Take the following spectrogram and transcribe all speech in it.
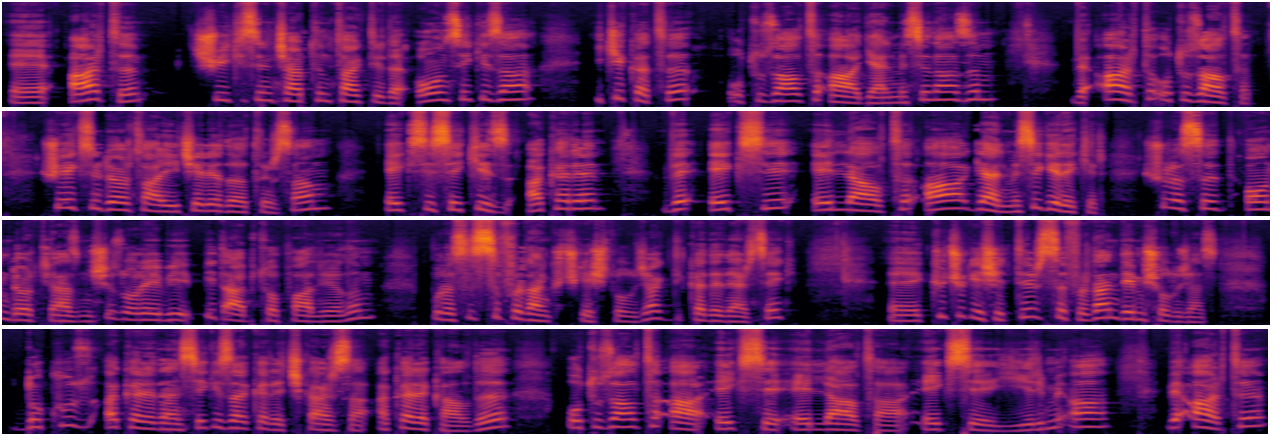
e, artı şu ikisini çarptığım takdirde 18a 2 katı 36a gelmesi lazım ve artı 36. Şu eksi 4a'yı içeriye dağıtırsam eksi 8 a kare ve eksi 56a gelmesi gerekir. Şurası 14 yazmışız. Orayı bir, bir daha bir toparlayalım. Burası sıfırdan küçük eşit olacak. Dikkat edersek. Ee, küçük eşittir sıfırdan demiş olacağız. 9 a kareden 8 a kare çıkarsa a kare kaldı. 36a eksi 56a eksi 20a ve artı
